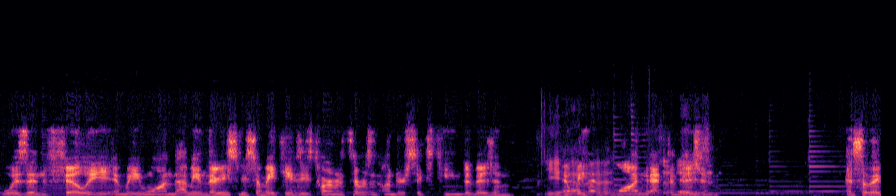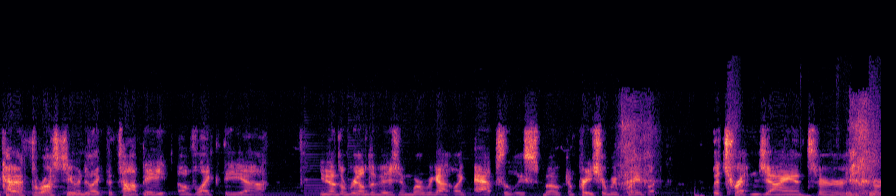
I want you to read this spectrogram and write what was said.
was in philly and we won i mean there used to be so many teams in these tournaments there was an under 16 division Yeah, and we man. had won that division and so they kind of thrust you into like the top eight of like the uh, you know the real division where we got like absolutely smoked i'm pretty sure we played like the trenton giants or, or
